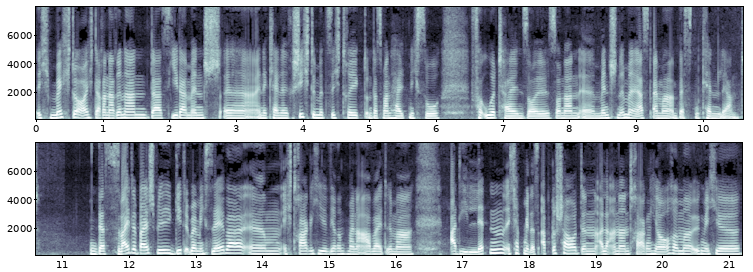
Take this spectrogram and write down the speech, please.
Ich möchte euch daran erinnern, dass jeder Mensch äh, eine kleine Geschichte mit sich trägt und dass man halt nicht so verurteilen soll, sondern äh, Menschen immer erst einmal am besten kennenlernt. Das zweite Beispiel geht über mich selber. Ähm, ich trage hier während meiner Arbeit immer Adiletten. Ich habe mir das abgeschaut, denn alle anderen tragen hier auch immer irgendwelche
